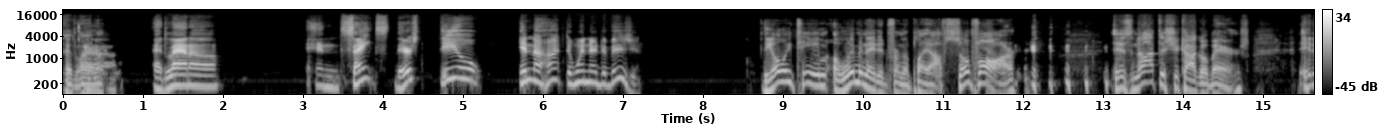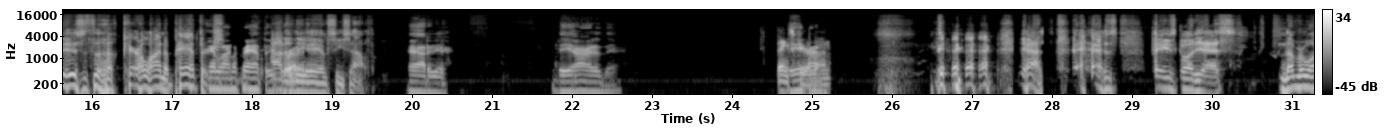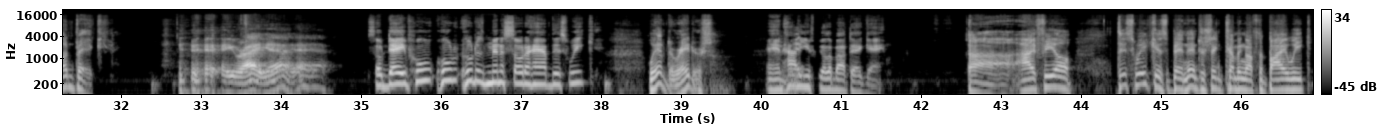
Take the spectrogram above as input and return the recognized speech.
Atlanta, uh, Atlanta, and Saints. They're still in the hunt to win their division. The only team eliminated from the playoffs so far is not the Chicago Bears. It is the Carolina Panthers. Carolina Panthers out right. of the AFC South. They're out of there. They are out of there. Thanks, they Carolina. yes. As Pay's going, yes. Number one pick. hey, right. Yeah, yeah, yeah. So Dave, who who who does Minnesota have this week? We have the Raiders. And how do you feel about that game? Uh, I feel this week has been interesting coming off the bye week.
